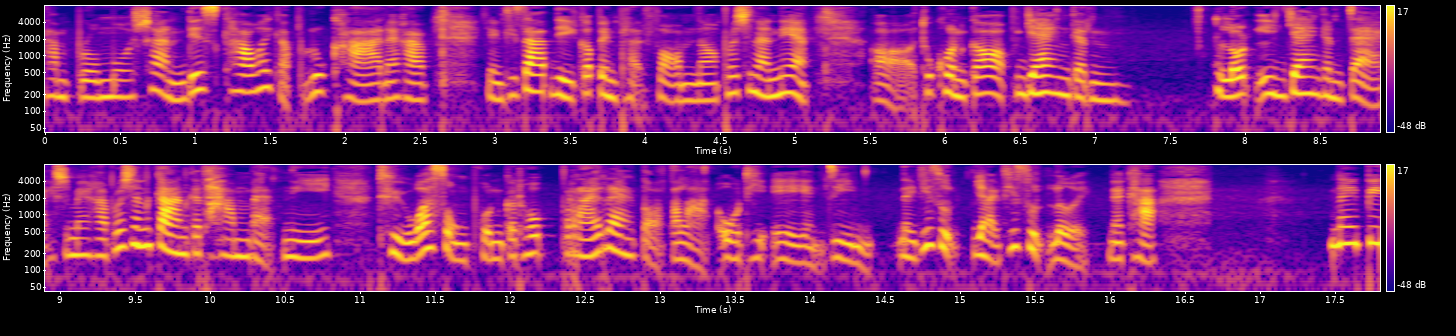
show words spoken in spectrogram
ทำโปรโมชั่น discount ให้กับลูกค้านะคะ อย่างที่ทราบดีก็เป็นแพลตฟอร์มเนาะเพราะฉะนั้นเนี่ยทุกคนก็แย่งกัน ลดแย่งกันแจกใช่ไหมคะ เพราะฉะนั้นการกระทำแบบนี้ ถือว่าส่งผลกระทบร้ายแรงต่อตลาด OTA อย่างจีน ในที่สุดอย่างที่สุดเลยนะคะ ในปี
